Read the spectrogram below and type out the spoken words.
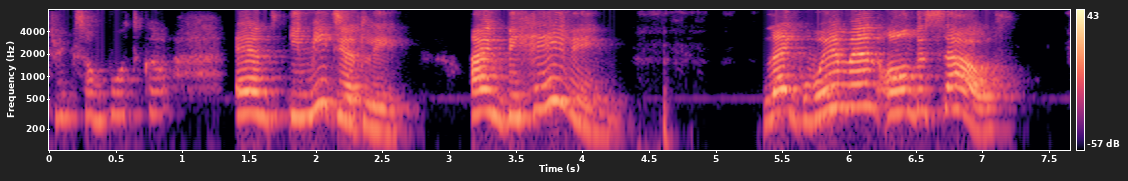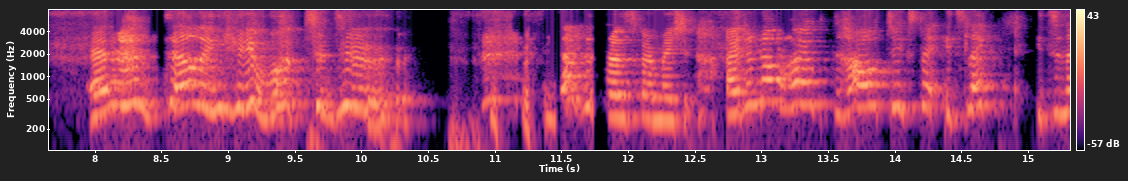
drink some vodka? And immediately I'm behaving like women on the South. And I'm telling him what to do. That's a transformation. I don't know how, how to explain. It's like it's an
